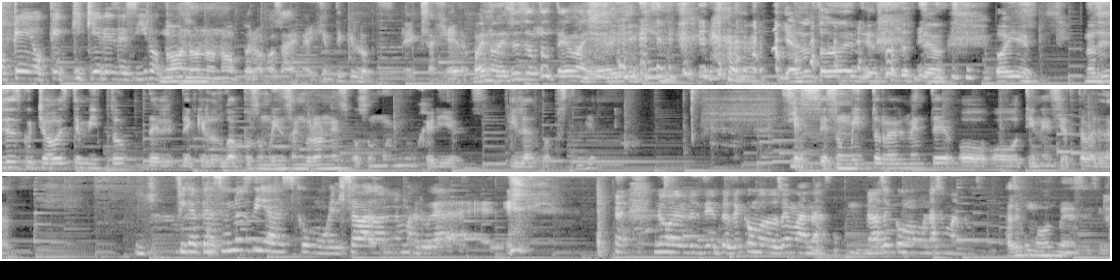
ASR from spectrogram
¿o qué, o qué, quieres decir? ¿O qué? No, no, no, no, pero, o sea, hay, gente que lo exagera. Bueno, ese es otro tema. Ya, ya lo estamos metiendo en otro tema. Oye, no sé si has escuchado este mito de, de que los guapos son bien sangrones o son muy mujeriegos. Y las guapas también. Sí, ¿Es, es un mito realmente o, o tiene cierta verdad? Fíjate, hace unos días, como el sábado en la madrugada, no, lo siento, hace como dos semanas, no, hace como una semana. Hace como dos meses,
